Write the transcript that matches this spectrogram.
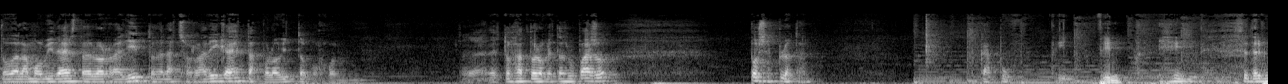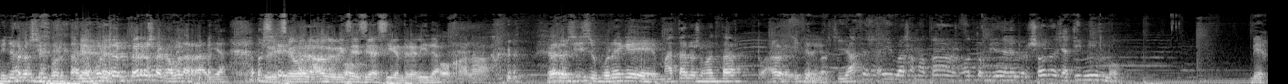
toda la movida esta de los rayitos, de las chorradicas estas, por lo visto, pues con eh, destroza todo lo que está a su paso, pues explotan. Capuf. Fin. Fin. Y se terminó los inmortales. Muerto el perro, se acabó la rabia. O sea, Hubiese volado que hubiese sido así en realidad. Ojalá. Pero sí, supone que matarlos o matar. Claro, lo dicen, Sí. "No, si haces ahí vas a matar a otros millones de personas y a ti mismo. Bien.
